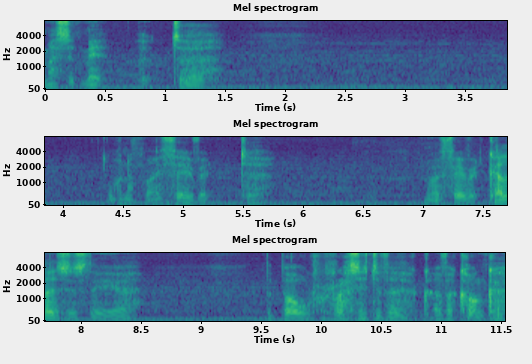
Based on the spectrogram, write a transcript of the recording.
must admit that uh, one of my favorite uh, my favorite colors is the uh, the bold russet of a of a conker.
